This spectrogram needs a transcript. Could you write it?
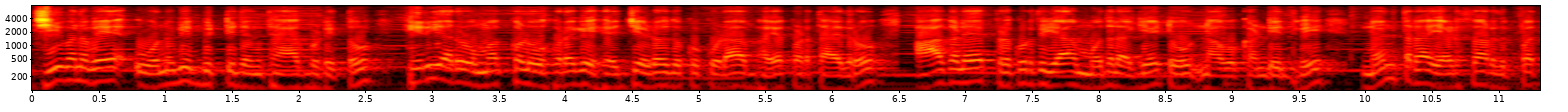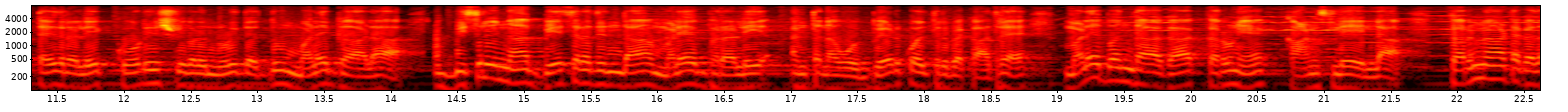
ಜೀವನವೇ ಒಣಗಿ ಬಿಟ್ಟಿದಂತೆ ಆಗ್ಬಿಟ್ಟಿತ್ತು. ಹಿರಿಯರು, ಮಕ್ಕಳು ಹೊರಗೆ ಹೆಜ್ಜೆ ಇಡೋದಕ್ಕೂ ಕೂಡ ಭಯ ಪಡ್ತಾ ಇದ್ರು. ಆಗಲೇ ಪ್ರಕೃತಿಯ ಮೊದಲ ಗೇಟು ನಾವು ಕಂಡಿದ್ವಿ. ನಂತರ ಎರಡ್ ಸಾವಿರದ ಇಪ್ಪತ್ತೈದರಲ್ಲಿ ಕೋಡೀಶ್ವರಿಗಳು ನುಡಿದದ್ದು ಮಳೆಗಾಲ. ಬಿಸಿಲಿನ ಬೇಸರದಿಂದ ಮಳೆ ಬರಲಿ ಅಂತ ನಾವು ಬೇಡ್ಕೊಳ್ತಿರ್ಬೇಕಾದ್ರೆ ಮಳೆ ಬಂದಾಗ ಕರುಣೆ ಕಾಣಿಸಲೇ ಇಲ್ಲ. ಕರ್ನಾಟಕದ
